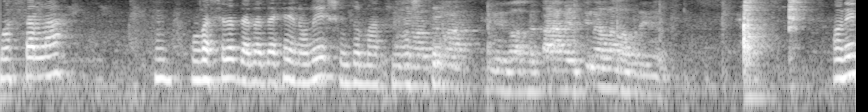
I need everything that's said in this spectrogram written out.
মার্শাল্লাহ মুবাসিরা দাদা দেখেন অনেক সুন্দর মাছ নিয়ে আসছে। অনেক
